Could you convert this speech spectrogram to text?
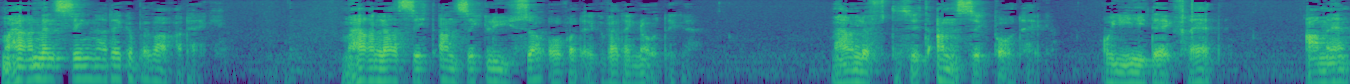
Må Herren velsigne deg og bevare deg. Må Herren la sitt ansikt lyse over deg og være deg nådig. Må Herren løfte sitt ansikt på deg og gi deg fred. Amen.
